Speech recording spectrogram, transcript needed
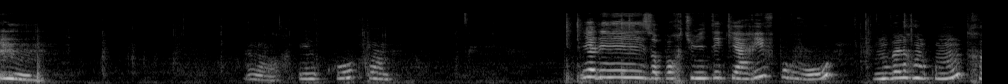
Alors, une coupe il y a des opportunités qui arrivent pour vous. Nouvelles rencontres.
